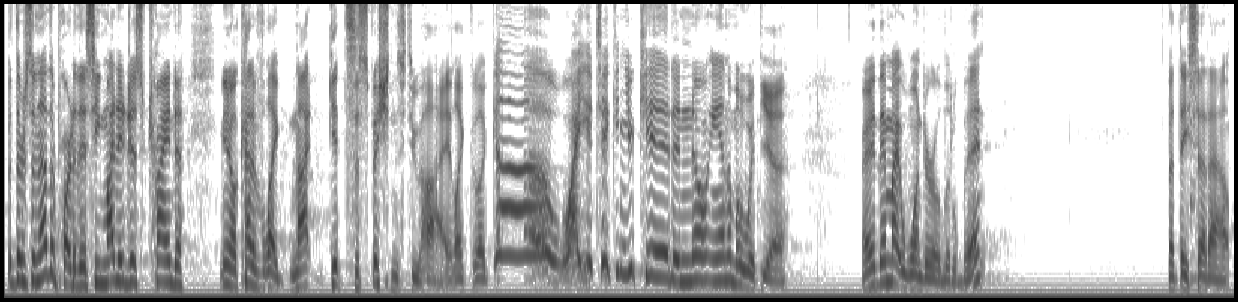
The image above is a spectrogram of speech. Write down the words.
But there's another part of this. He might have just trying to, you know, kind of like not get suspicions too high. Like, like, oh, why are you taking your kid and no animal with you? Right? They might wonder a little bit. But they set out.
